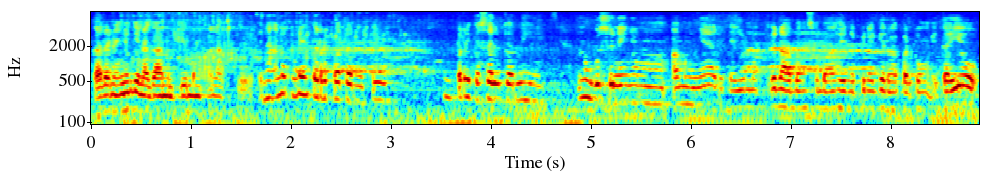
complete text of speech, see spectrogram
Kala ninyo ginagamit yung mga anak ko. Inaanak ko yung karapatan ko. Siyempre, kasal kami. Anong gusto ninyong ang mangyari? Kayo magkinabang sa bahay na pinaghirapan kong itayo.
